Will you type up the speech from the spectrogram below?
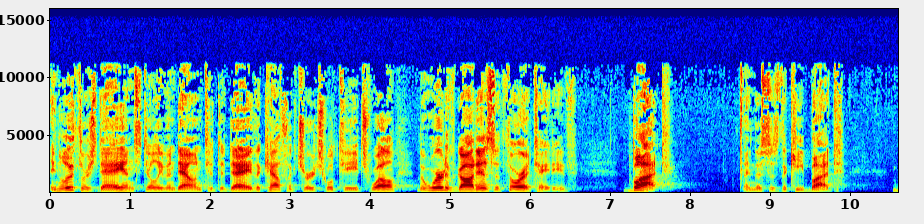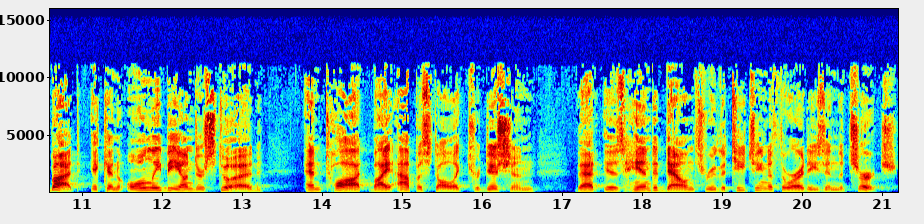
in Luther's day, and still even down to today, the Catholic Church will teach well, the Word of God is authoritative, but, and this is the key but, but it can only be understood and taught by apostolic tradition that is handed down through the teaching authorities in the church.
